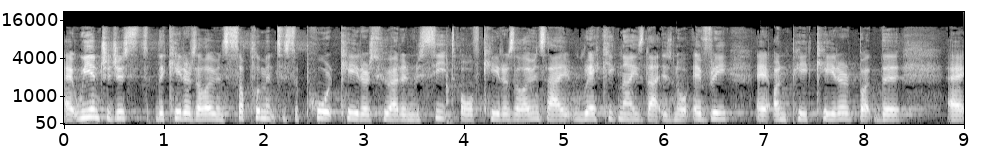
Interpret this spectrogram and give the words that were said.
Uh, we introduced the Carers Allowance Supplement to support carers who are in receipt of Carers Allowance. I recognise that is not every uh, unpaid carer, but the uh,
